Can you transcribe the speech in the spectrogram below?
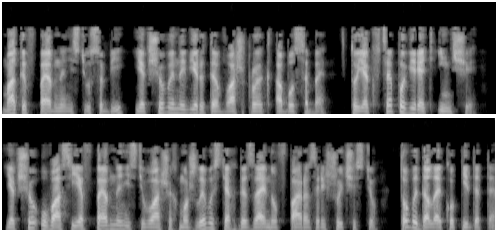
мати впевненість у собі, якщо ви не вірите в ваш проект або себе, то як в це повірять інші. Якщо у вас є впевненість у ваших можливостях дизайну в пара з рішучістю, то ви далеко підете.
